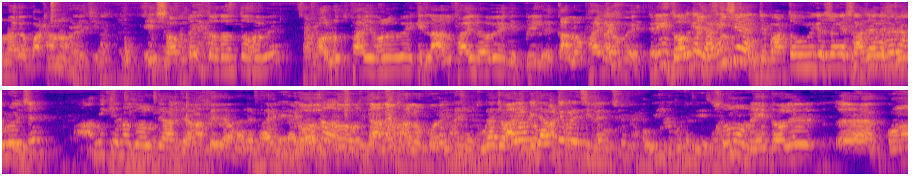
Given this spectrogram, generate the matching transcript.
ওনাকে পাঠানো হয়েছে। এই সবটাই তদন্ত হবে। হলুদ ফাইল হবে কি লাল ফাইল হবে কি কালো ফাইল হবে? কি দলকে জানিয়েছেন যে পার্থভূমিকের সঙ্গে শাহজাহানের যোগ রয়েছে? আমি কেন দলকে আর জানাতে যাব? দল তো জানে ভালো করে। জানতে পেরেছিলেন। শুনুন এই দলের কোনো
